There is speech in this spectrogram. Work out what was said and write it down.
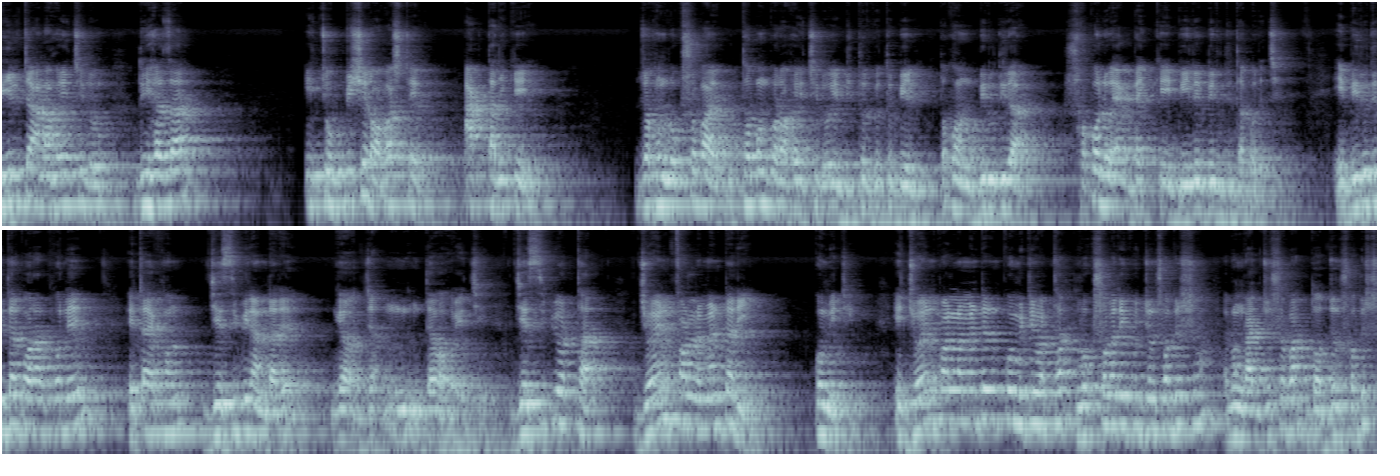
বিলটা আনা হয়েছিল দুই হাজার এই চব্বিশের অগাস্টের আট তারিখে। যখন লোকসভায় উত্থাপন করা হয়েছিল এই বিতর্কিত বিল, তখন বিরোধীরা সকলে এক বাক্যে এই বিলের বিরোধিতা করেছে। এই বিরোধিতা করার ফলে এটা এখন জেসিপির আন্ডারে দেওয়া হয়েছে। জেসিপি অর্থাৎ জয়েন্ট পার্লামেন্টারি কমিটি। এই জয়েন্ট পার্লামেন্টের কমিটি অর্থাৎ লোকসভার একুশজন সদস্য এবং রাজ্যসভার দশজন সদস্য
